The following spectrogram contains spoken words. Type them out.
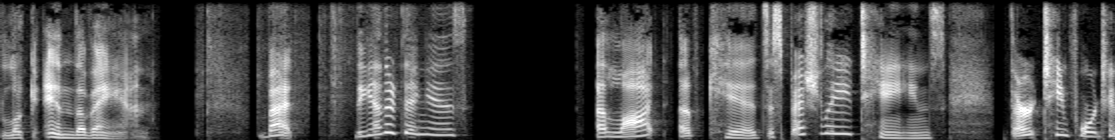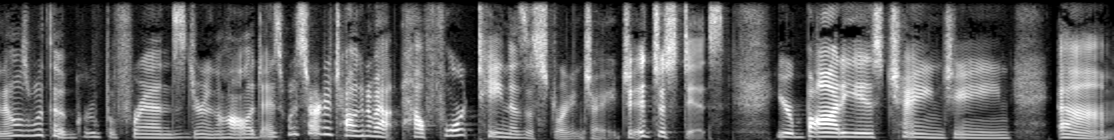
look in the van. But the other thing is, a lot of kids, especially teens, 13, 14, I was with a group of friends during the holidays. We started talking about how 14 is a strange age. It just is. Your body is changing, um,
